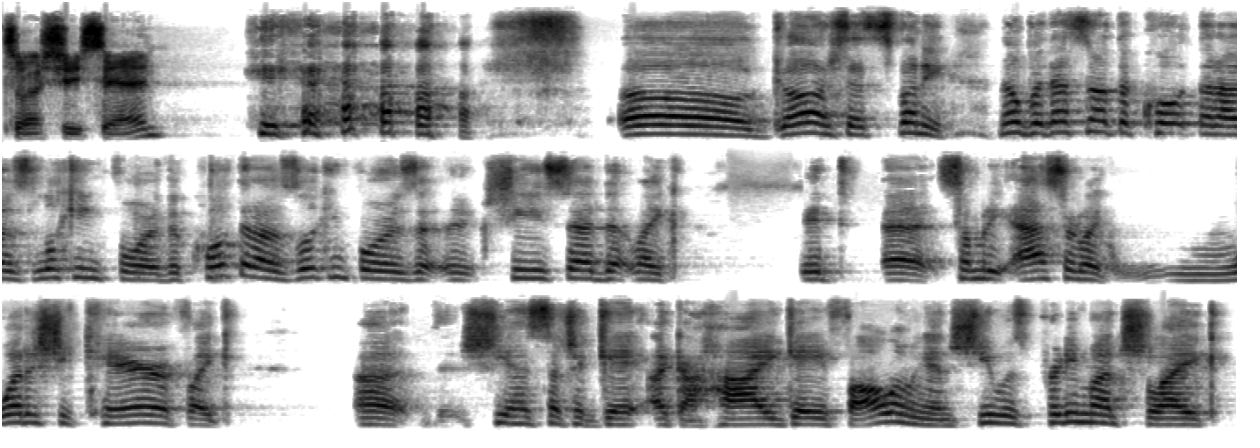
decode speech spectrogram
So what she said? Yeah. Oh gosh, that's funny. No, but that's not the quote that I was looking for. The quote that I was looking for is that she said that like it. Uh, somebody asked her like, what does she care if like uh, she has such a gay like a high gay following, and she was pretty much like,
